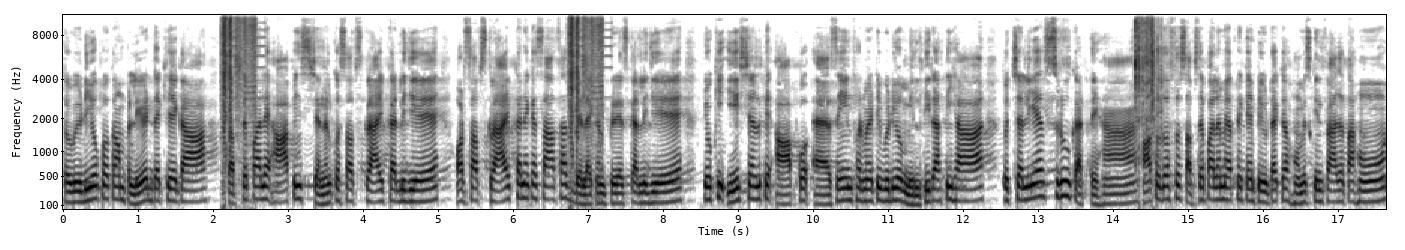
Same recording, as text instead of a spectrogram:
तो वीडियो को कंप्लीट देखिएगा। सबसे पहले आप इस चैनल को सब्सक्राइब कर लीजिए और सब्सक्राइब करने के साथ साथ बेलाइकन प्रेस कर लीजिए, क्योंकि इस चैनल पर आपको ऐसे इन्फॉर्मेटिव वीडियो मिलती रहती है। तो चलिए शुरू करते हैं। हाँ तो दोस्तों, सबसे पहले मैं अपने कंप्यूटर के होम स्क्रीन पर आ जाता हूँ। हूँ।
